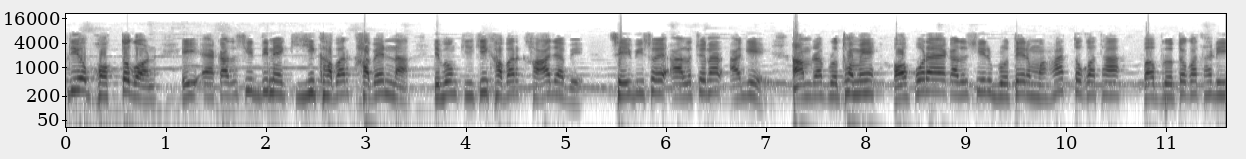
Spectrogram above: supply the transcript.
প্রিয় ভক্তগণ, এই একাদশীর দিনে কি কি খাবার খাবেন না এবং কি কি খাবার খাওয়া যাবে? সেই বিষয়ে আলোচনার আগে আমরা প্রথমে অপরা একাদশীর ব্রতের মাহাত্ম কথা বা ব্রত কথাটি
